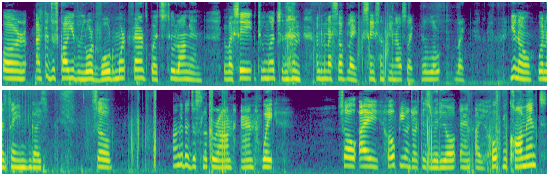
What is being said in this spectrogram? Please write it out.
or I could just call you the Lord Voldemort fans, but it's too long, and if I say too much, then I'm gonna mess up. Like, say something else, like the Lord, like, you know what I'm saying, guys. So I'm gonna just look around and wait. So I hope you enjoyed this video and I hope you comment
